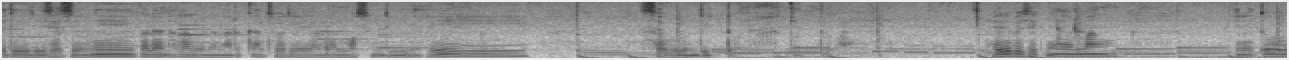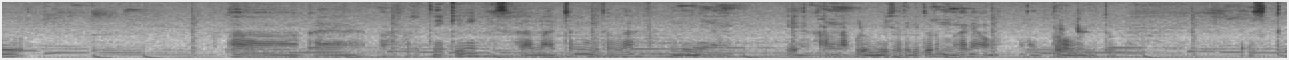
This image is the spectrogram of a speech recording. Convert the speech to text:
Jadi di sesi ini kalian akan mendengarkan suara yang ngomong sendiri sebelum tidur gitu. Jadi basicnya emang ini tuh uh, kayak overthinking segala macam gitu lah intinya ya karena belum bisa tidur makanya ngobrol gitu kayak gitu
